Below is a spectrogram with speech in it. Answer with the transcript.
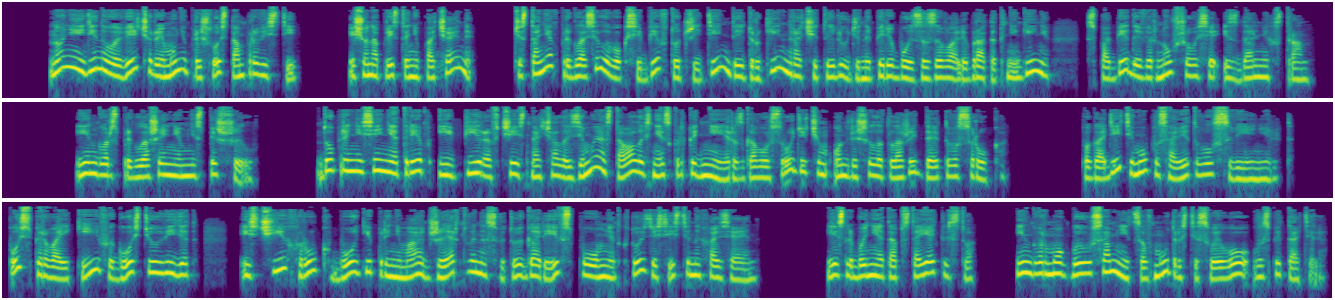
Но ни единого вечера ему не пришлось там провести. Еще на пристани Почайны Чистонек пригласил его к себе в тот же день, да и другие нарочитые люди наперебой зазывали брата княгини с победой вернувшегося из дальних стран. Ингвар с приглашением не спешил. До принесения треп и пира в честь начала зимы оставалось несколько дней, и разговор с родичем он решил отложить до этого срока. Погодить ему посоветовал Свенельд. Пусть сперва и Киев, и гости увидят, из чьих рук боги принимают жертвы на Святой горе и вспомнят, кто здесь истинный хозяин. Если бы не это обстоятельство, Ингвар мог бы усомниться в мудрости своего воспитателя.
